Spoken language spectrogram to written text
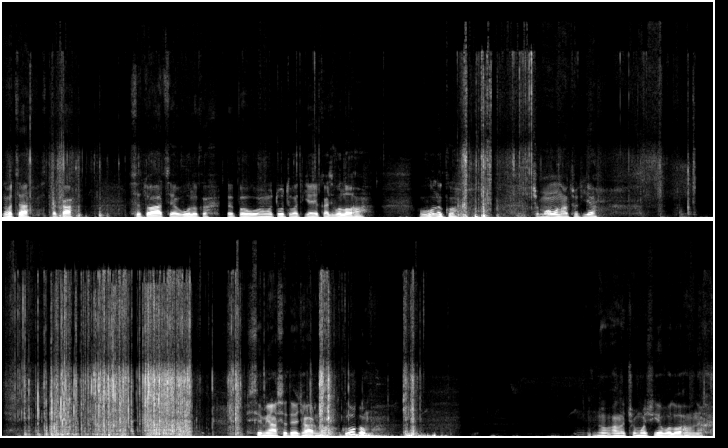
Ну, це така ситуація в вуликах ППО. Ну, тут от є якась волога у вулику. Чому вона тут є? Сім'я сидить гарно клубом. Ну, але чомусь є волога в них.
